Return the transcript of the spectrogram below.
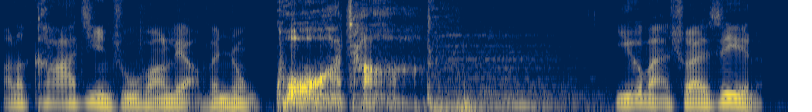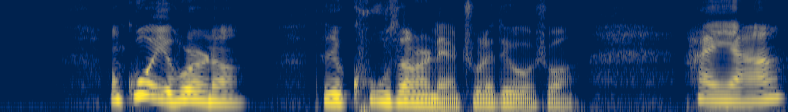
完了，咔进厨房两分钟，咵嚓，一个碗摔碎了。过一会儿呢，他就哭丧着脸出来对我说：“海洋，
